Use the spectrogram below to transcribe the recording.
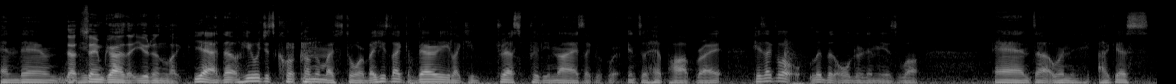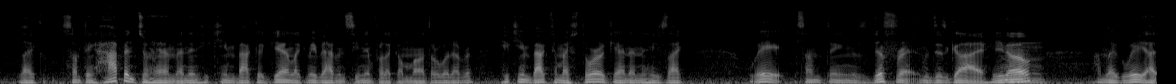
and then That he- same guy that you didn't like. yeah, the, he would just co- come to my store, but he's like very like he dressed pretty nice, like into hip hop, right? He's like a little, little bit older than me as well, and uh, when I guess like something happened to him, and then he came back again, like maybe I haven't seen him for like a month or whatever. He came back to my store again, and he's like, "Wait, something is different with this guy," you know? Mm. I'm like, "Wait, I,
